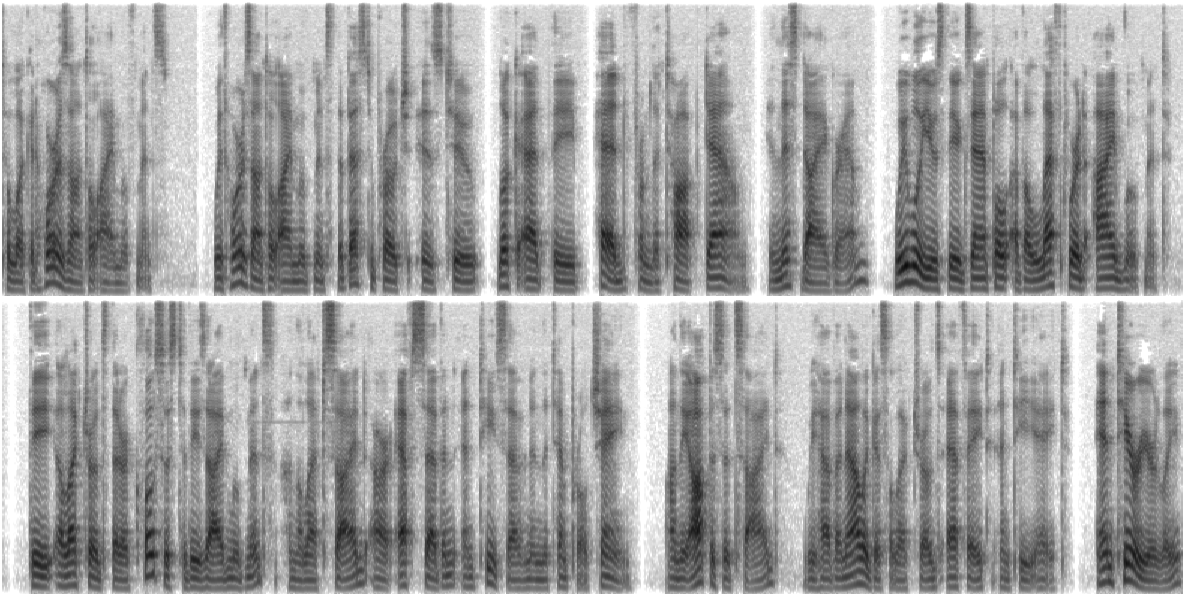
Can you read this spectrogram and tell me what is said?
to look at horizontal eye movements. With horizontal eye movements, the best approach is to look at the head from the top down. In this diagram, we will use the example of a leftward eye movement. The electrodes that are closest to these eye movements on the left side are F7 and T7 in the temporal chain. On the opposite side, we have analogous electrodes F8 and T8. Anteriorly,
